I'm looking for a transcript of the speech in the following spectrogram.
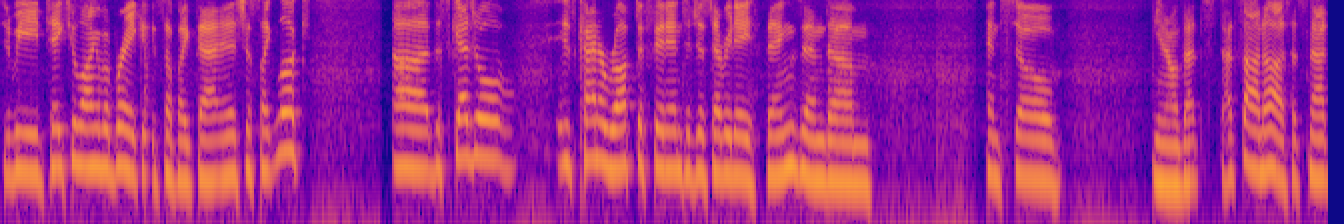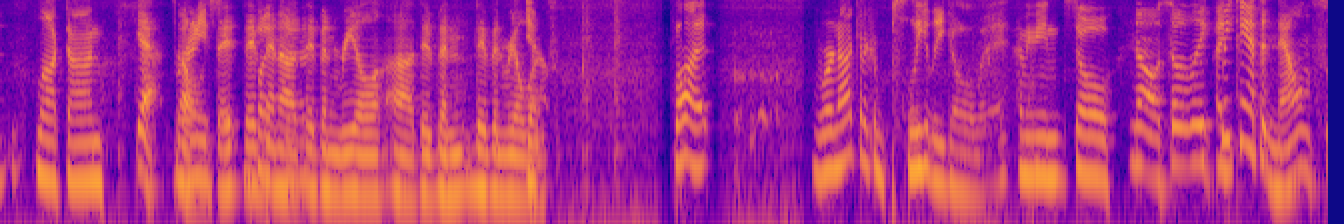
did we take too long of a break and stuff like that? And it's just like, look, uh, the schedule is kind of rough to fit into just everyday things, and um, and so you know that's that's on us that's not locked on yeah For no, any- they, they've but, been uh, uh, they've been real uh they've been they've been real ones but we're not going to completely go away i mean so No, so like I- we can't announce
